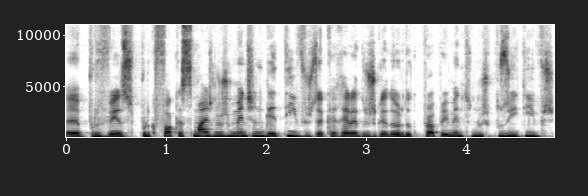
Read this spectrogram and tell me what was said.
uh, por vezes, porque foca-se mais nos momentos negativos da carreira do jogador do que propriamente nos positivos.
